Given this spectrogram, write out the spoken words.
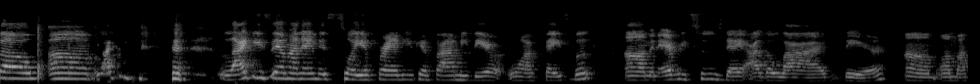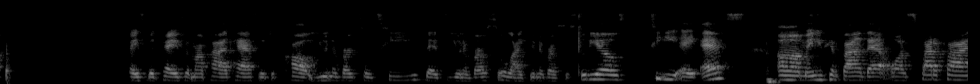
So, um, like like you said, my name is Toya Friend. You can find me there on Facebook. Um, and every Tuesday I go live there um, on my Facebook page with my podcast, which is called Universal Teas. That's Universal, like Universal Studios, T E A S. Um, and you can find that on Spotify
